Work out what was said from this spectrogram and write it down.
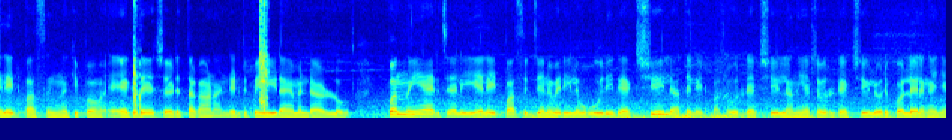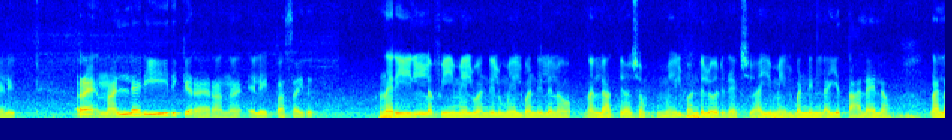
എലൈറ്റ് പാസ് നിങ്ങൾക്കിപ്പോൾ ഏകദേശം എടുത്ത കാണാം. എന്റെ അടുത്ത് പേ ഡയമണ്ട് ഉള്ളൂ. ഇപ്പം എന്ന് വിചാരിച്ചാൽ ഈ എലൈറ്റ് പാസ് ജനുവരിയിൽ ഒരു രക്ഷയില്ലാത്ത എലൈറ്റ് പാസ് ഒരു രക്ഷയില്ലാന്ന് വിചാരിച്ചാൽ ഒരു രക്ഷയില്ല. ഒരു കൊല്ലം കഴിഞ്ഞാൽ നല്ല രീതിക്ക് റയറാണ് എലൈറ്റ് പാസ്സായത് അന്നേരം ഇതിലുള്ള ഫീമെയിൽ ബണ്ടിലും മെയിൽ ബണ്ടിലെല്ലാം നല്ല അത്യാവശ്യം. മെയിൽ ബണ്ടിൽ ഒരു രക്ഷ. ഈ മെയിൽ ബണ്ടിന്റെ ഈ തലയെല്ലാം നല്ല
